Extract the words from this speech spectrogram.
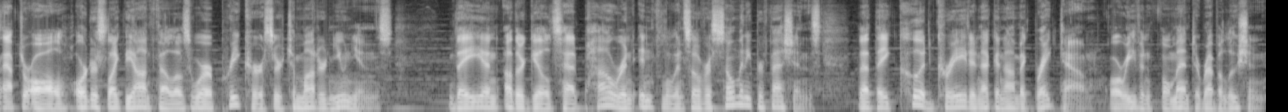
After all, orders like the Oddfellows were a precursor to modern unions. They and other guilds had power and influence over so many professions that they could create an economic breakdown or even foment a revolution.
